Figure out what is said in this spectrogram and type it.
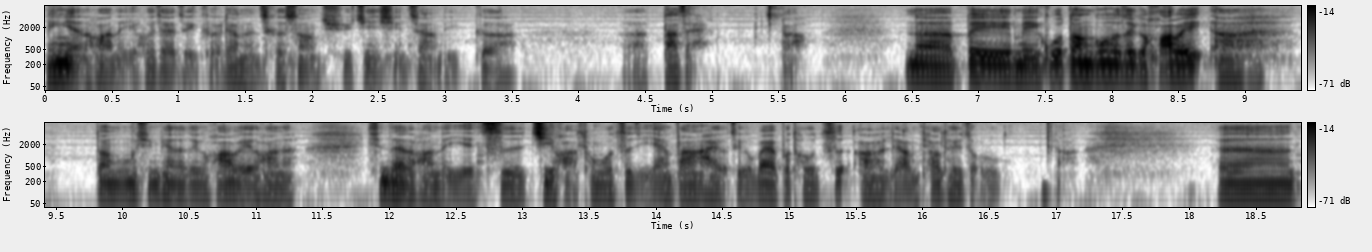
明年的话呢，也会在这个量产车上去进行这样的一个呃搭载，啊，那被美国断供的这个华为啊，断供芯片的这个华为的话呢，现在的话呢，也是计划通过自己研发，还有这个外部投资啊，两条腿走路啊。嗯，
